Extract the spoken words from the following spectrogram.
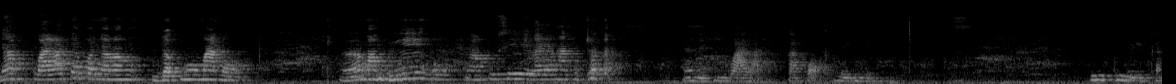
Nyap walaknya apa nyolong ndokmu manuk? mambengi ngapusi layangan kuda tak ini kepala kapok ini beri kuyika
